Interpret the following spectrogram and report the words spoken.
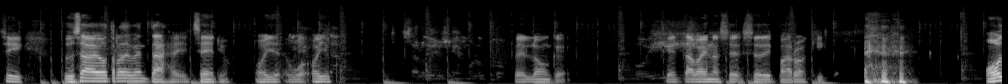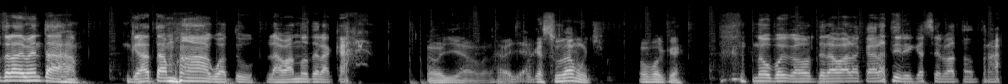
Sí, tú sabes otra desventaja, en serio. Oye, oye. Perdón, que, que esta vaina se, se disparó aquí. otra desventaja, gata más agua tú, lavándote la cara. Oye, ahora. Oye. Porque suda mucho. ¿O por qué? No, porque cuando te lavas la cara tienes que hacerlo hasta atrás.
